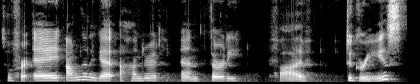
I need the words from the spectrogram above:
So for a, I'm going to get 135 degrees.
